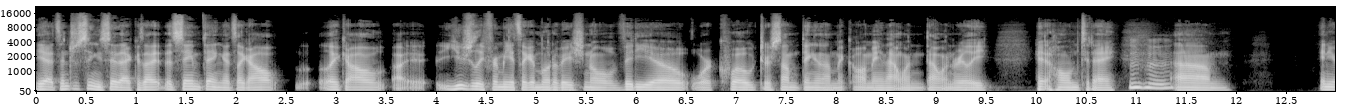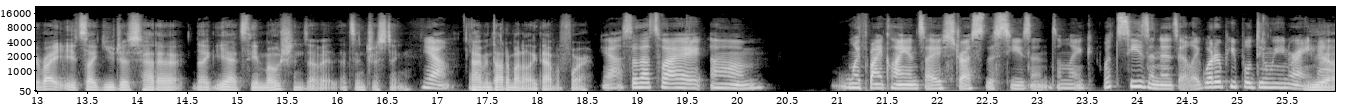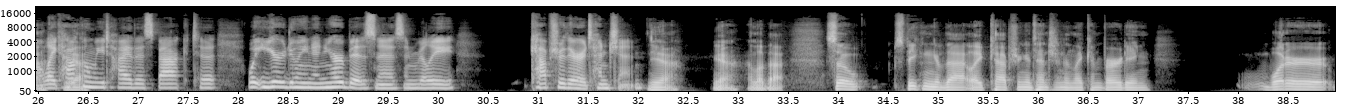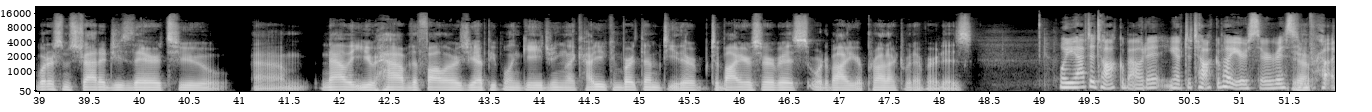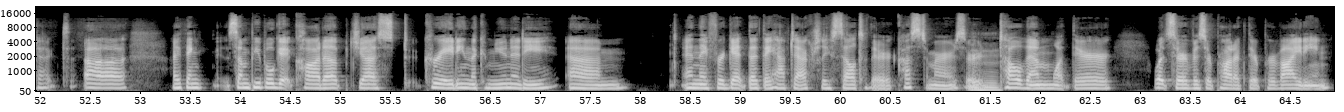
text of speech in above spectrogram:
Yeah, it's interesting you say that because I the same thing. It's like I'll like I'll I, usually for me it's like a motivational video or quote or something, and I'm like, oh man, that one that one really hit home today. hmm Um, and you're right. It's like you just had a like yeah, it's the emotions of it. That's interesting. Yeah. I haven't thought about it like that before. Yeah. So that's why um, with my clients, I stress the seasons. I'm like, what season is it? Like, what are people doing right Yeah, now? Like, how yeah. can we tie this back to what you're doing in your business and really capture their attention? Yeah, yeah, I love that. So speaking of that, like capturing attention and like converting, what are what are some strategies there to um, now that you have the followers, you have people engaging, like how do you convert them to either to buy your service or to buy your product, whatever it is? Well, you have to talk about it. You have to talk about your service and product. Uh, I think some people get caught up just creating the community, um, and they forget that they have to actually sell to their customers or Mhm. tell them what their what service or product they're providing.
